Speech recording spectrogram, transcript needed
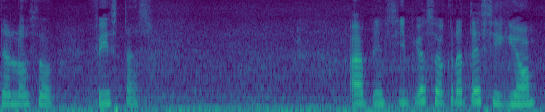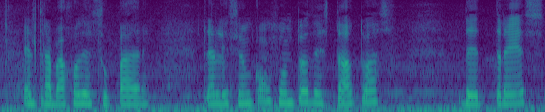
de los sofistas. Al principio Sócrates siguió el trabajo de su padre. Realizó un conjunto de estatuas de tres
